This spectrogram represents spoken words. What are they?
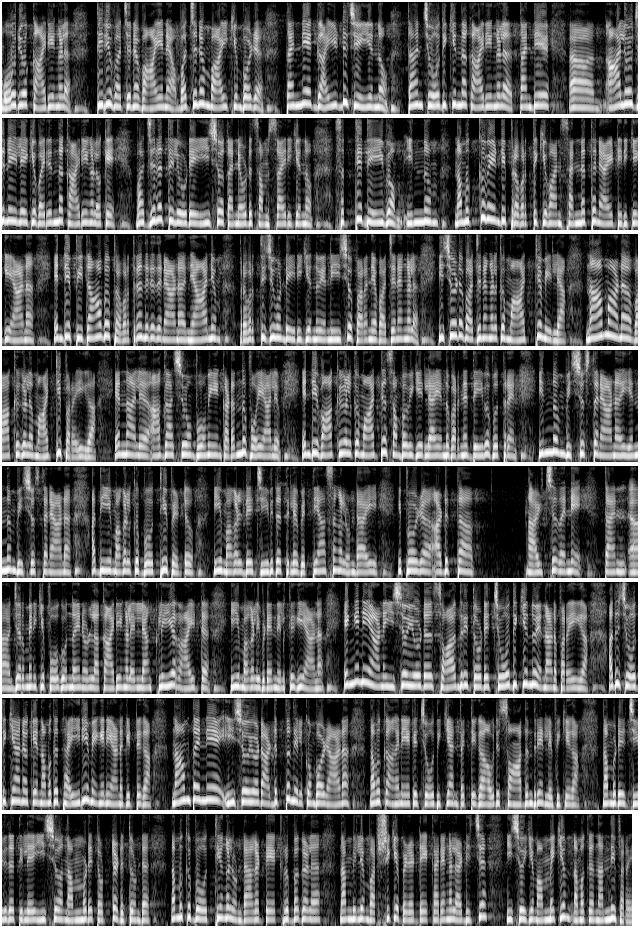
ഓരോ കാര്യങ്ങൾ തിരുവചന വായന വചനം വായിക്കുമ്പോൾ തന്നെ ഗൈഡ് ചെയ്യുന്നു. താൻ ചോദിക്കുന്ന കാര്യങ്ങൾ തന്റെ ആലോചനയിലേക്ക് വരുന്ന കാര്യങ്ങളൊക്കെ വചനത്തിലൂടെ ഈശോ തന്നോട് സംസാരിക്കുന്നു. സത്യദൈവം ഇന്നും നമുക്ക് വേണ്ടി പ്രവർത്തിക്കുവാൻ സന്നദ്ധനായിട്ടിരിക്കുകയാണ്. എന്റെ പിതാവ് പ്രവർത്തനനിരതനാണ്. ഞാനും പ്രവർത്തിച്ചുകൊണ്ടേയിരിക്കുന്നു എന്ന് ഈശോ പറഞ്ഞ വചനങ്ങൾ. ഈശോയുടെ വചനങ്ങൾക്ക് മാറ്റമില്ല. നാമാണ് വാക്കുകൾ മാറ്റി പറയുക. എന്നാൽ ആകാശവും ഭൂമിയും കടന്നു പോയാലും എന്റെ വാക്കുകൾക്ക് മാറ്റം സംഭവിക്കില്ല എന്ന് പറഞ്ഞ ദൈവപുത്രൻ ഇന്നും വിശ്വസ്തനാണ് എന്നും വിശ്വസ്തനാണ്. അത് ഈ മകൾക്ക് ബോധ്യപ്പെട്ടു. ഈ മകളുടെ ജീവിതത്തിൽ വ്യത്യാസങ്ങളുണ്ടായി. ഇപ്പോൾ അടുത്ത ആഴ്ച തന്നെ താൻ ജർമ്മനിക്ക് പോകുന്നതിനുള്ള കാര്യങ്ങളെല്ലാം ക്ലിയർ ആയിട്ട് ഈ മകൾ ഇവിടെ നിൽക്കുകയാണ്. എങ്ങനെയാണ് ഈശോയോട് സ്വാതന്ത്ര്യത്തോടെ ചോദിക്കുന്നു എന്നാണ് പറയുക. അത് ചോദിക്കാനൊക്കെ നമുക്ക് ധൈര്യം എങ്ങനെയാണ് കിട്ടുക? നാം തന്നെ ഈശോയോട് അടുത്ത് നിൽക്കുമ്പോഴാണ് നമുക്ക് അങ്ങനെയൊക്കെ ചോദിക്കാൻ പറ്റുക ഒരു സ്വാതന്ത്ര്യം ലഭിക്കുക. നമ്മുടെ ജീവിതത്തിൽ ഈശോ നമ്മുടെ തൊട്ടടുത്തുണ്ട്. നമുക്ക് ബോധ്യങ്ങൾ ഉണ്ടാകട്ടെ കൃപകൾ നമ്മിലും വർഷിക്കപ്പെടട്ടെ കരങ്ങളടിച്ച് ഈശോയ്ക്കും അമ്മയ്ക്കും നമുക്ക് നന്ദി grandi per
